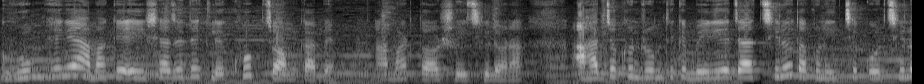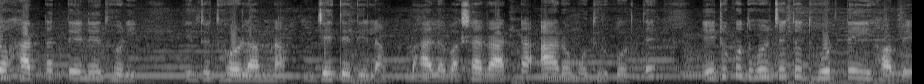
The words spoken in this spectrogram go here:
ঘুম ভেঙে আমাকে এই সাজে দেখলে খুব চমকাবে। আমার তর্সই ছিল না। আহার যখন রুম থেকে বেরিয়ে যাচ্ছিল, তখন ইচ্ছে করছিল হাতটা টেনে ধরি, কিন্তু ধরলাম না, যেতে দিলাম। ভালোবাসার রাতটা আরও মধুর করতে, এটুকু ধৈর্য তো ধরতেই হবে।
